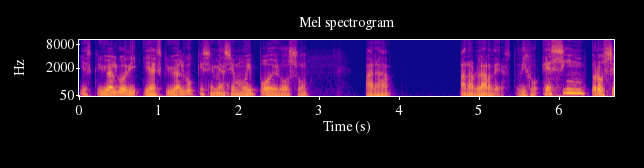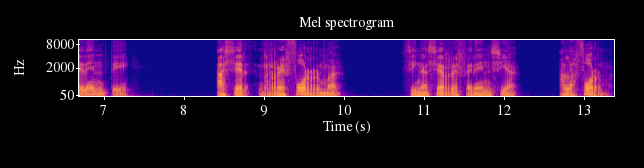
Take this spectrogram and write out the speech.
y escribió algo, y escribió algo que se me hace muy poderoso para, para hablar de esto. Dijo, es improcedente hacer reforma sin hacer referencia a la forma.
